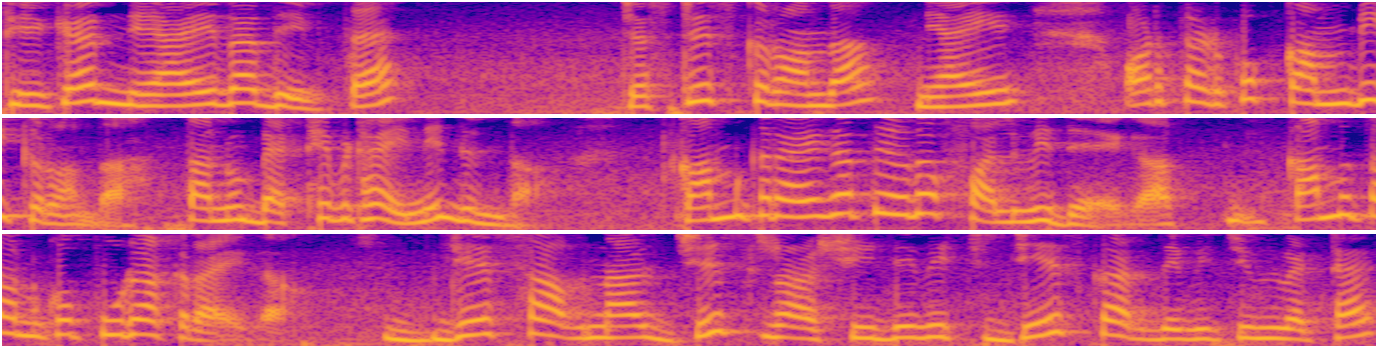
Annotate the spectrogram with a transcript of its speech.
ਠੀਕ ਹੈ ਨਿਆਂ ਦਾ ਦੇਵਤਾ ਹੈ। ਜਸਟਿਸ ਕਰਾਉਂਦਾ ਨਿਆਂ ਔਰ ਤੁਹਾਡੇ ਕੋ ਕੰਮ ਵੀ ਕਰਾਉਂਦਾ। ਤੁਹਾਨੂੰ ਬੈਠੇ ਬਿਠਾਈ ਨਹੀਂ ਦਿੰਦਾ। ਕੰਮ ਕਰਾਏਗਾ ਤੇ ਉਹਦਾ ਫਲ ਵੀ ਦੇਏਗਾ। ਕੰਮ ਤੁਹਾਨੂੰ ਕੋ ਪੂਰਾ ਕਰਾਏਗਾ। ਜਿਸ ਹਿਸਾਬ ਨਾਲ ਜਿਸ ਰਾਸ਼ੀ ਦੇ ਵਿੱਚ ਜਿਸ ਘਰ ਦੇ ਵਿੱਚ ਵੀ ਬੈਠਾ ਹੈ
